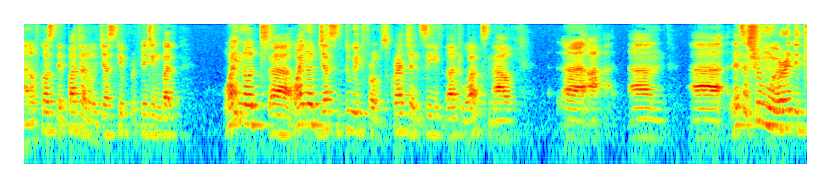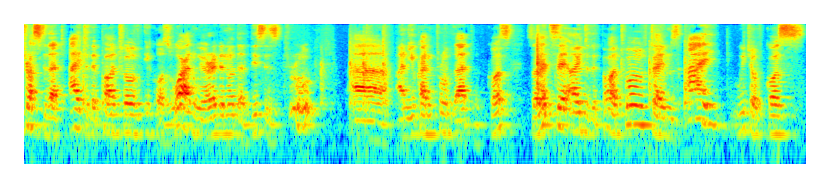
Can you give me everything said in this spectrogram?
And of course the pattern will just keep repeating, but why not, uh, why not just do it from scratch and see if that works? Now, uh, um, uh, let's assume we already trust that i to the power 12 equals 1. We already know that this is true. Uh, and you can prove that, of course. So let's say i to the power 12 times i, which of course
